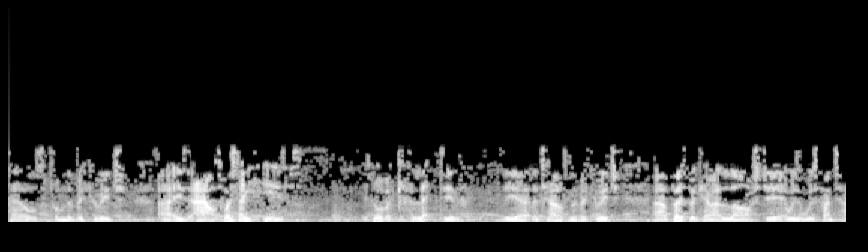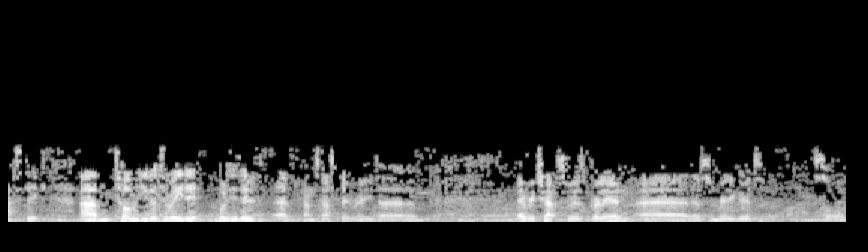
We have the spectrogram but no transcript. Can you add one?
Tales from the Vicarage uh, is out. So I say his, it's more of a collective. The, uh, the Tales from the Vicarage. Uh, first book came out last year. It was, it was fantastic. Um, Tom, you got to read it. What do you think? Uh, fantastic read. Um, every chapter was brilliant. Uh, there was some really good sort of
